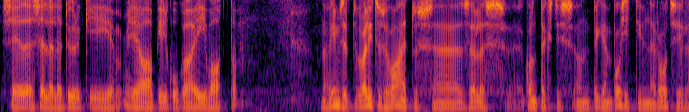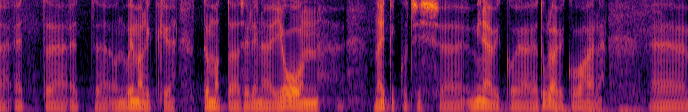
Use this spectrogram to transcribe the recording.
see, sellele Türgi hea pilguga ei vaata. Noh, ilmselt valitsuse vahetus äh, selles kontekstis on pigem positiivne Rootsile, et, et on võimalik tõmmata selline joon näitlikult siis äh, mineviku ja, ja tuleviku vahele. Äh,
